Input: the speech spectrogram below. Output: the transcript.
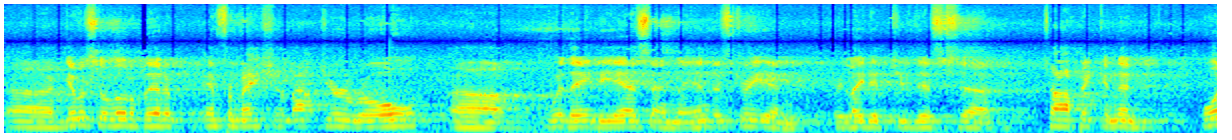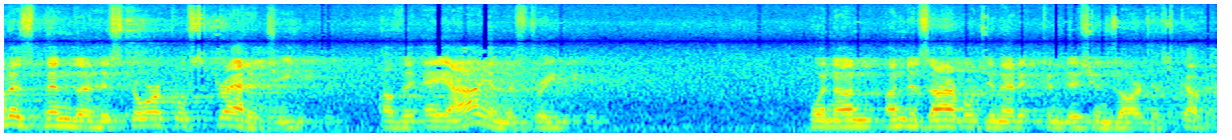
uh, give us a little bit of information about your role uh, with ABS and the industry and related to this uh, topic, and then what has been the historical strategy of the AI industry when un undesirable genetic conditions are discovered?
